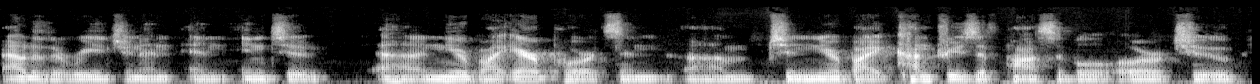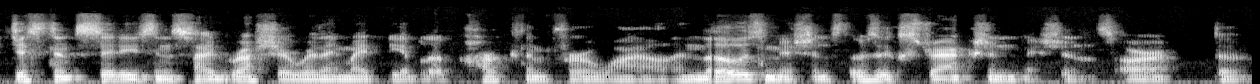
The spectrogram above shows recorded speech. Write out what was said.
out of the region and, and into uh, nearby airports and um, to nearby countries if possible, or to distant cities inside Russia where they might be able to park them for a while. And those missions, those extraction missions, are the,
